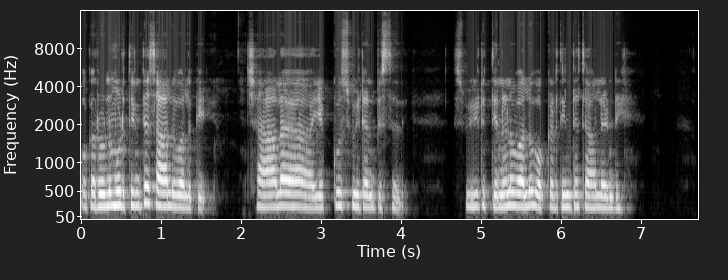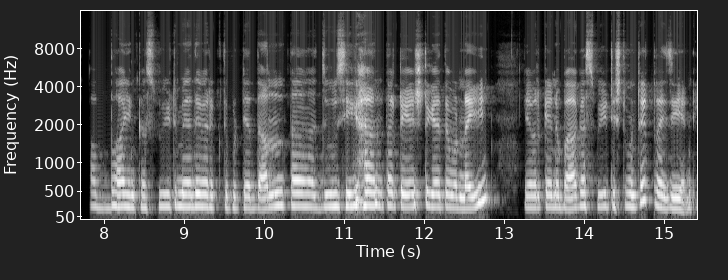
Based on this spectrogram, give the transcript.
ఒక రెండు మూడు తింటే చాలు వాళ్ళకి. చాలా ఎక్కువ స్వీట్ అనిపిస్తుంది. స్వీట్ తినని వాళ్ళు ఒక్కటి తింటే చాలండి. అబ్బా ఇంకా స్వీట్ మీదే విరక్తి పుట్టేది అంత జ్యూసీగా అంత టేస్ట్గా అయితే ఉన్నాయి. ఎవరికైనా బాగా స్వీట్ ఇష్టం ఉంటే ట్రై చేయండి.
